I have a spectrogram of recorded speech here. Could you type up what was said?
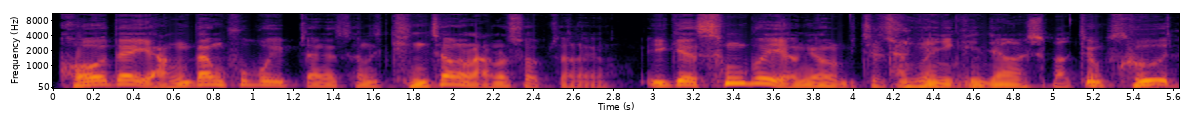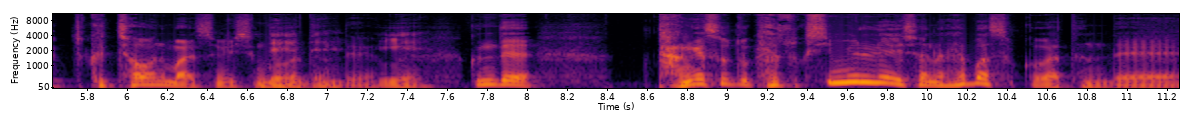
거대 양당 후보 입장에서는 긴장을 안 할 수 없잖아요. 이게 승부에 영향을 미칠 수 당연히 긴장할 수밖에 그, 없습니다. 그, 그 차원의 말씀이신 네네. 것 같은데요. 예. 근데 당에서도 계속 시뮬레이션을 해봤을 것 같은데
